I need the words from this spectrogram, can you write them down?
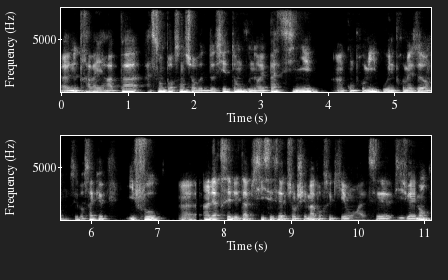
euh, ne travaillera pas à 100% sur votre dossier tant que vous n'aurez pas signé un compromis ou une promesse de vente. C'est pour ça qu'il faut euh, inverser l'étape 6 et 7 sur le schéma pour ceux qui ont accès visuellement.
